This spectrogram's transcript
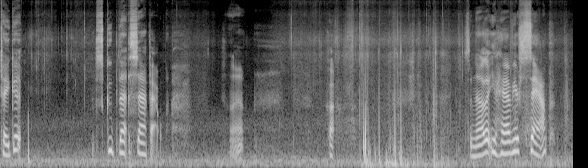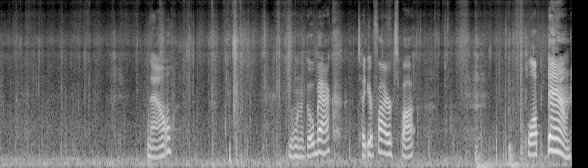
take it, scoop that sap out. That. So now that you have your sap, now you want to go back to your fire spot, plop down.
